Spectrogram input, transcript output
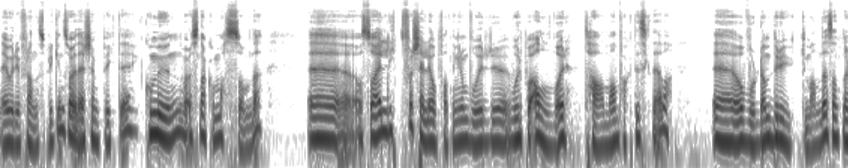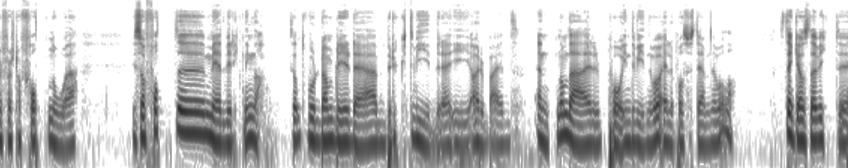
jeg gjorde i Forandringsbrikken, så var jo det kjempeviktig. Kommunen snakka masse om det. Uh, og så har jeg litt forskjellige oppfatninger om hvor, hvor på alvor tar man faktisk det. da. Uh, og hvordan bruker man det? Sant? Når du først har fått noe Hvis du har fått medvirkning, da, hvordan blir det brukt videre i arbeid? Enten om det er på individnivå eller på systemnivå. Da. Så tenker jeg også det er viktig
